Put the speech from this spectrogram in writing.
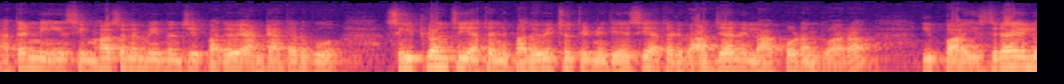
అతన్ని సింహాసనం మీద నుంచి పదవి అంటే అతడుకు సీట్లోంచి అతన్ని పదవిచ్యుతిని చేసి అతడి రాజ్యాన్ని లాక్కోవడం ద్వారా ఈ పా ఇజ్రాయెల్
